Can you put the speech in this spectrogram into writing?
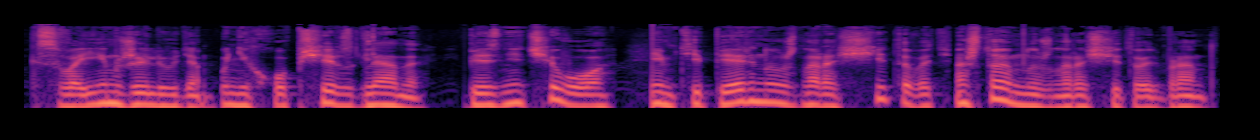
к своим же людям. У них общие взгляды. Без ничего. Им теперь нужно рассчитывать. На что им нужно рассчитывать, Брент?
